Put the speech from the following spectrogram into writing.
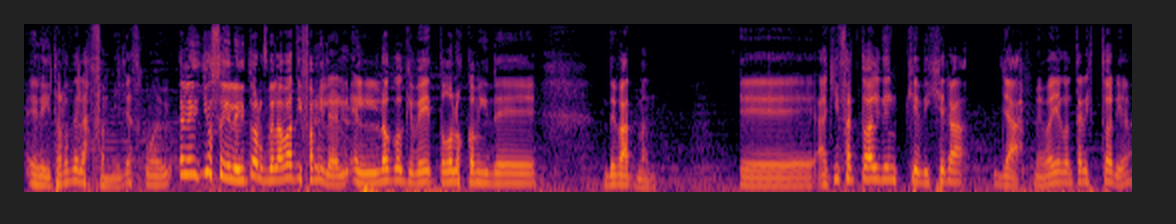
el editor de las familias. Como el- el- yo soy el editor de la Batifamilia, el, el loco que ve todos los cómics de, de Batman. Eh, aquí faltó alguien que dijera, ya, me vaya a contar historia,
